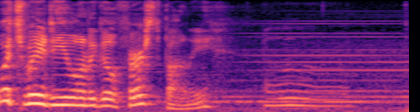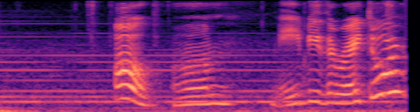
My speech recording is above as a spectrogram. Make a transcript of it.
Which way do you want to go first, Bonnie? Ooh. Oh, um, maybe the right door?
